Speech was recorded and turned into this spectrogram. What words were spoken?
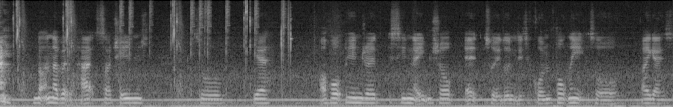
Nothing about the packs are changed, so yeah. I hope you enjoyed seeing the item shop, it, so you don't need to go on Fortnite, so bye guys.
